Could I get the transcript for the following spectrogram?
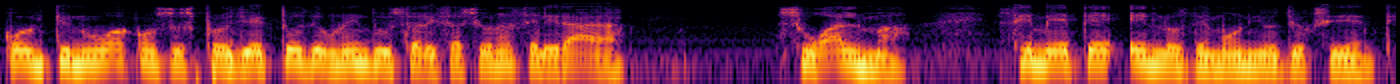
continúa con sus proyectos de una industrialización acelerada. Su alma se mete en los demonios de Occidente.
